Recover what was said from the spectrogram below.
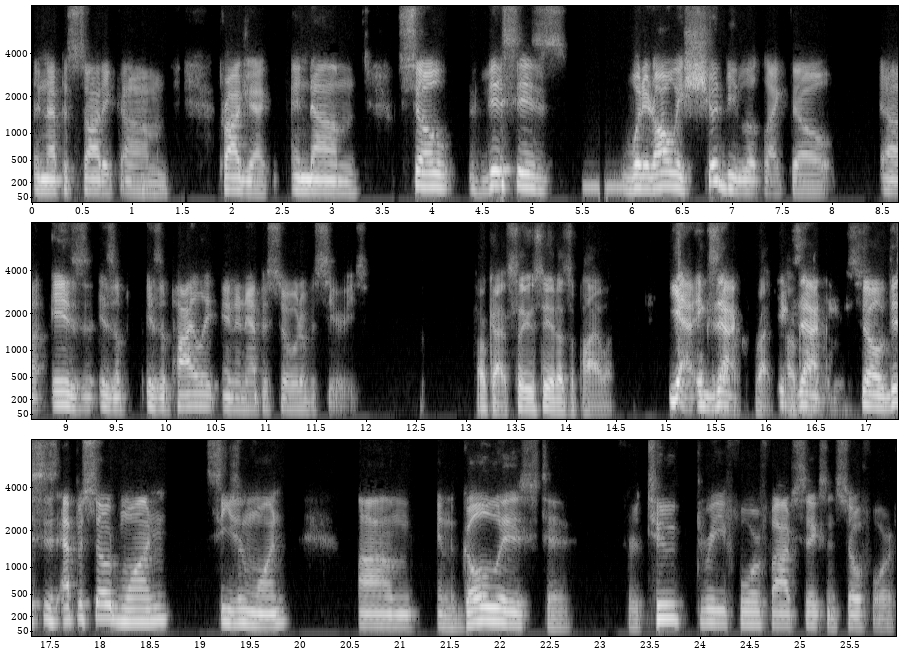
an episodic um project. And um, so this is what it always should be look like though, uh, is is a is a pilot and an episode of a series. Okay, so you see it as a pilot. Yeah, exactly. Right. okay. Exactly. So this is episode one, season one. Um, and the goal is to for two, three, four, five, six, and so forth.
